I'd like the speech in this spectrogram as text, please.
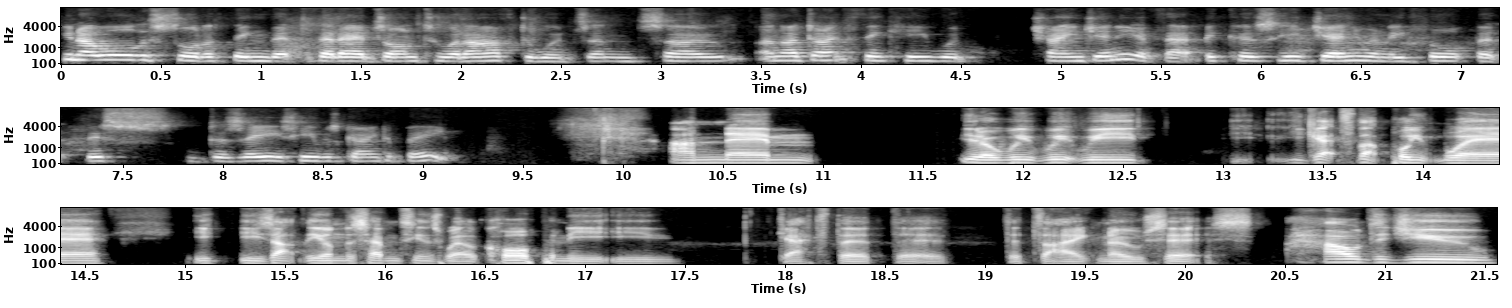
you know all this sort of thing that that adds on to it afterwards. And so, and I don't think he would change any of that because he genuinely thought that this disease he was going to beat. And um, you know, we we we you get to that point where he, he's at the under 17s World Cup and he, he get the the the diagnosis. How did you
